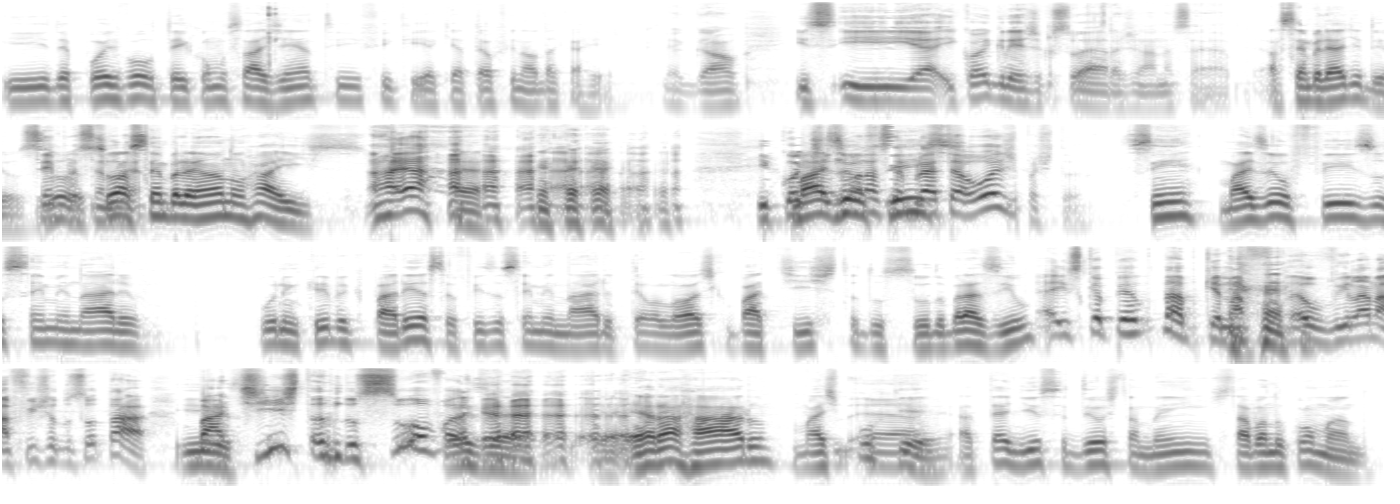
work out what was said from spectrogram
E depois voltei como sargento e fiquei aqui até o final da carreira. Legal. E, e, eh, e qual igreja que o senhor era já nessa época? Assembleia de Deus. Sempre sou, sou assembleano raiz. Ah, é? e continua Mas eu na Assembleia fiz- até hoje, pastor? Sim, mas eu fiz o seminário, por incrível que pareça, eu fiz o seminário teológico batista do sul do Brasil. É isso que eu ia perguntar, porque na- eu vi lá na ficha do senhor, tá? Isso. Batista do Sul, eu falei, Pois é, era raro, mas por É. quê? Até nisso Deus também estava no comando.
